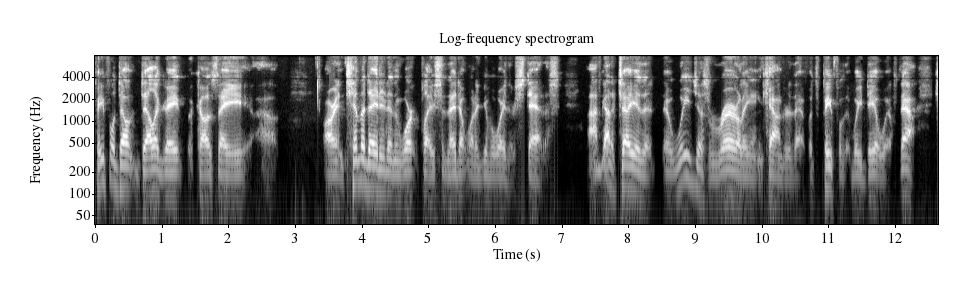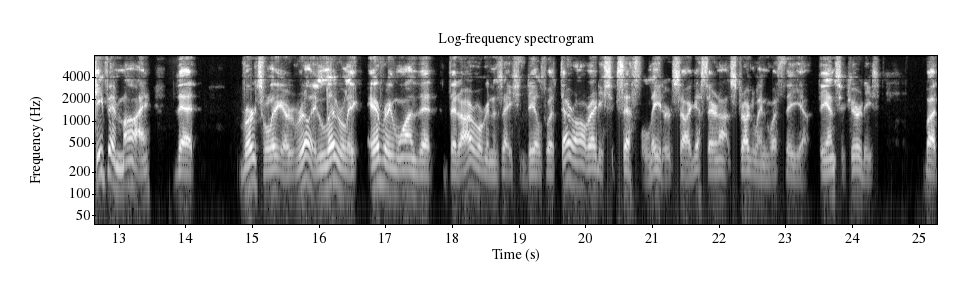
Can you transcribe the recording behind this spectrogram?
people don't delegate because they uh, are intimidated in the workplace and they don't want to give away their status. I've got to tell you that, that we just rarely encounter that with the people that we deal with. Now, keep in mind that virtually or really literally everyone that that our organization deals with they're already successful leaders so i guess they're not struggling with the uh, the insecurities but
